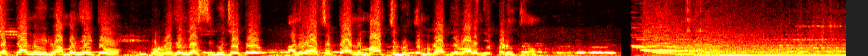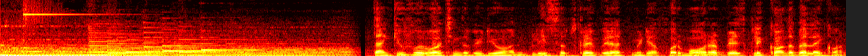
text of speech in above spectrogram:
చట్టాన్ని వీళ్ళు అమలు చేయటం ఒక విధంగా సిగ్గు చేయటం అదే ఆ చట్టాన్ని మార్చి గుర్తింపు కార్డులు ఇవ్వాలని చెప్పి అడుగుతున్నాం Thank you for watching the video and please subscribe Virat Media for more updates click on the bell icon.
